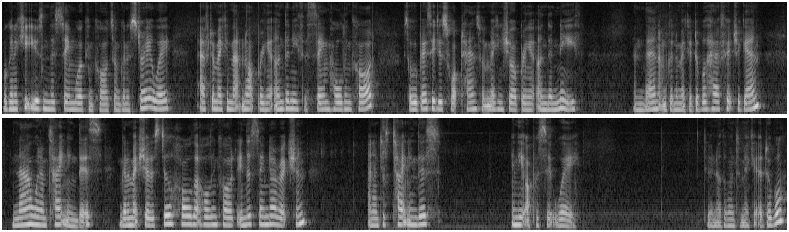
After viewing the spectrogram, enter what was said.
we're going to keep using the same working cord so I'm going to straight away after making that knot bring it underneath the same holding cord so we basically just swapped hands but making sure I bring it underneath. And then I'm going to make a double half hitch again. Now when I'm tightening this I'm going to make sure to still hold that holding cord in the same direction. And I'm just tightening this in the opposite way do another one to make it a double.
